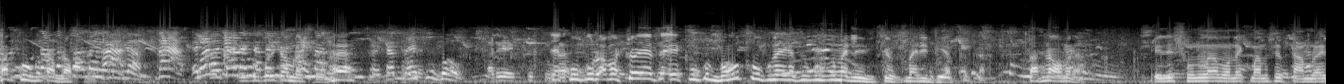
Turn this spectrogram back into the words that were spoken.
সব কুকুর কামড়াচ্ছে। এই কুকুরই কামড়াচ্ছে। হ্যাঁ। এই কুকুর অবশ্যই আছে এই কুকুর বহুত কুকুর হয়ে গেছে কুকুরকে মারিয়ে দিচ্ছে মারিয়ে দিয়ে তাছাড়া হবে না। এই যে শুনলাম অনেক মানুষের কামড়ায়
